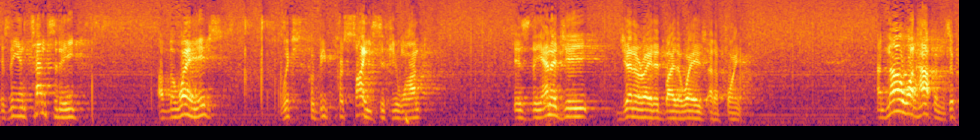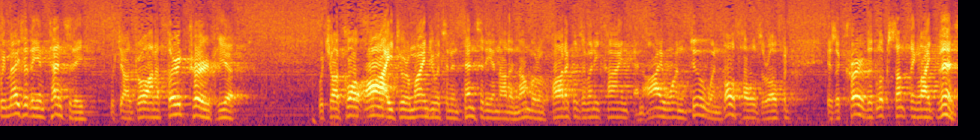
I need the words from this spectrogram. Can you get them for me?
is the intensity of the waves, which, to be precise if you want, is the energy generated by the waves at a point. And now what happens if we measure the intensity, which I'll draw on a third curve here, which I'll call I to remind you it's an intensity and not a number of particles of any kind, and I12 when both holes are open is a curve that looks something like this.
